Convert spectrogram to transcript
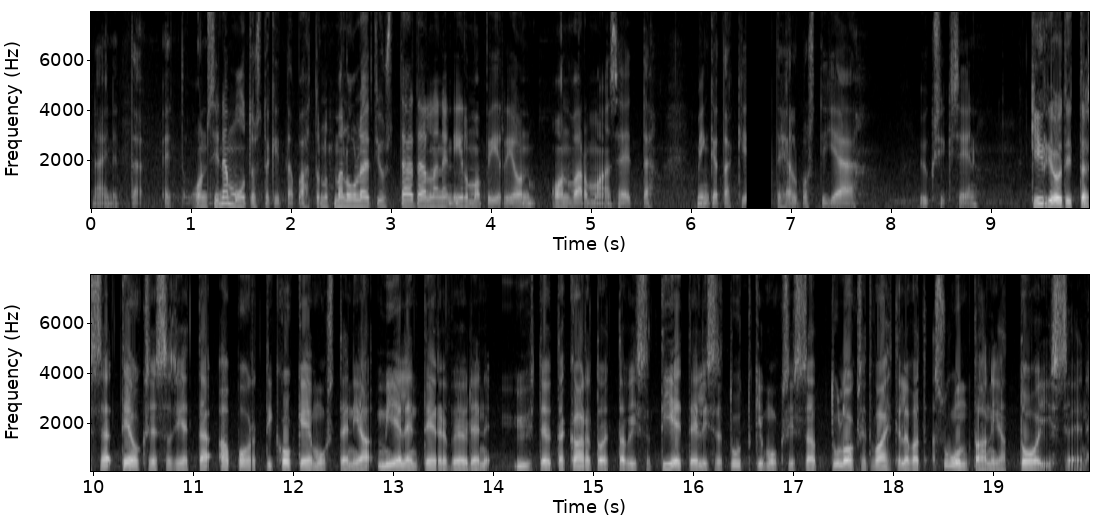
näin, että, että on siinä muutostakin tapahtunut. Mä luulen, että just tämä tällainen ilmapiiri on, on varmaan se, että minkä takia helposti jää yksikseen. Kirjoitit tässä teoksessasi, että aborttikokemusten ja mielenterveyden yhteyttä kartoittavissa tieteellisissä tutkimuksissa tulokset vaihtelevat suuntaan ja toiseen.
